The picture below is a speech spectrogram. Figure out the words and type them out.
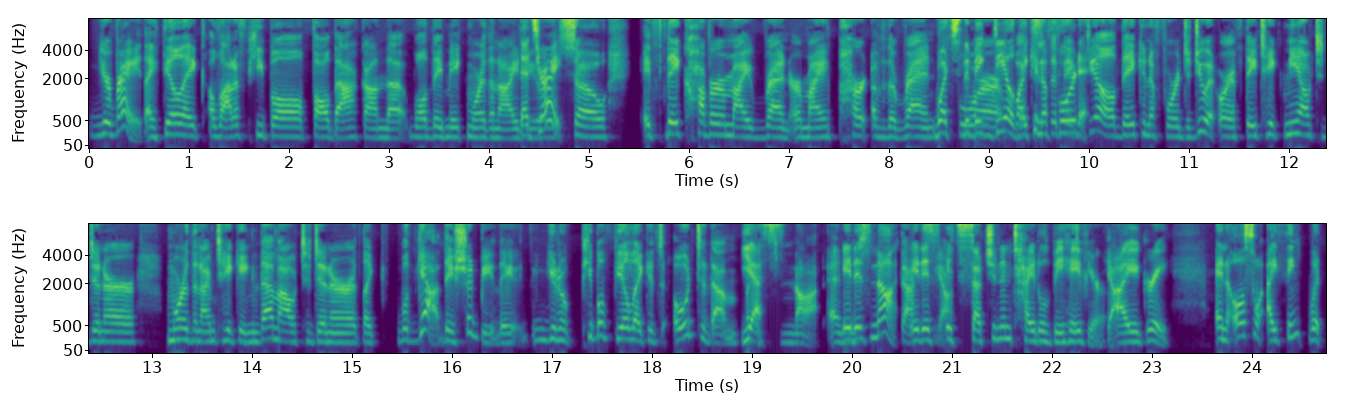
you're right. I feel like a lot of people fall back on the, well, they make more than I do. That's right. So if they cover my rent or my part of the rent, What's the big deal? They can the afford big it. Deal, they can afford to do it. Or if they take me out to dinner more than I'm taking them out to dinner, like, well, yeah, they should be. They, you know, people feel like it's owed to them. Yes. it's not. And It is not. It that's- is. yeah. It's such an entitled behavior. Yeah. I agree. And also, I think what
